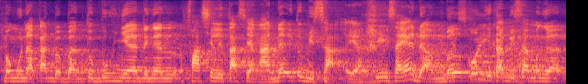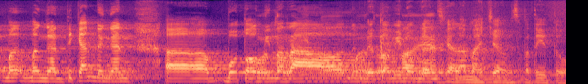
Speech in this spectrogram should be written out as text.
menggunakan beban tubuhnya dengan fasilitas yang ada itu bisa ya. Jadi, misalnya dumbbell pun kita bisa menggantikan dengan uh, botol, botol mineral, minum, botol minum dan ya. segala macam seperti itu.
